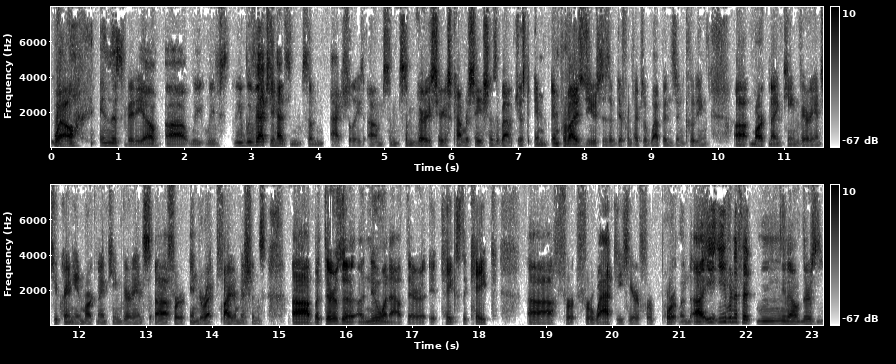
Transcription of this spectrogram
Well, in this video, uh, we, we've we've actually had some some actually um, some some very serious conversations about just Im- improvised uses of different types of weapons, including uh, Mark 19 variants, Ukrainian Mark 19 variants uh, for indirect fire missions. Uh, but there's a, a new one out there. It takes the cake uh, for for wacky here for Portland. Uh, e- even if it mm, you know there's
